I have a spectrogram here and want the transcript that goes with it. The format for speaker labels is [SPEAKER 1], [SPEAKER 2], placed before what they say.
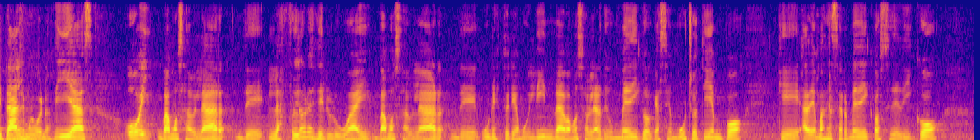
[SPEAKER 1] ¿Qué tal? Muy buenos días. Hoy vamos a hablar de las flores del Uruguay, vamos a hablar de una historia muy linda, vamos a hablar de un médico que hace mucho tiempo, que además de ser médico, se dedicó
